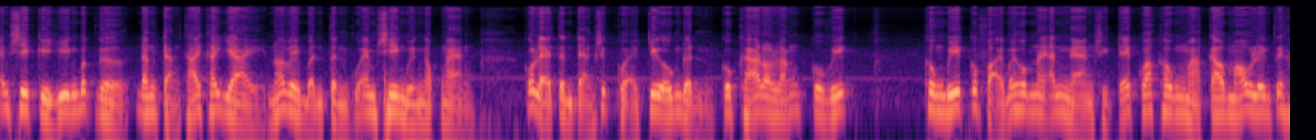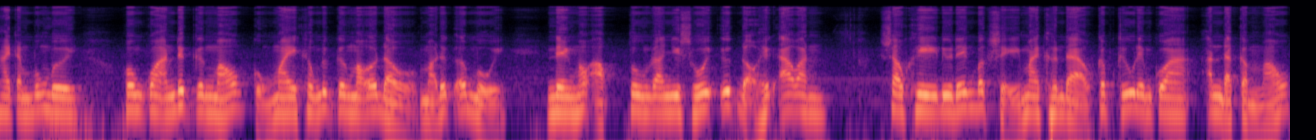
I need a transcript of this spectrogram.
MC Kỳ Duyên bất ngờ đăng trạng thái khá dài nói về bệnh tình của MC Nguyễn Ngọc Ngạn. Có lẽ tình trạng sức khỏe chưa ổn định, cô khá lo lắng, cô viết. Không biết có phải mấy hôm nay anh Ngạn stress quá không mà cao máu lên tới 240. Hôm qua anh đứt gân máu, cũng may không đứt gân máu ở đầu mà đứt ở mũi, nên máu ọc tuôn ra như suối ướt đỏ hết áo anh. Sau khi đưa đến bác sĩ Michael Đào cấp cứu đêm qua, anh đã cầm máu.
